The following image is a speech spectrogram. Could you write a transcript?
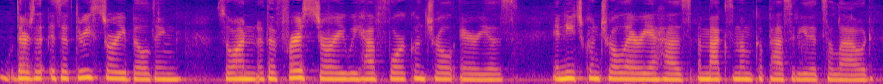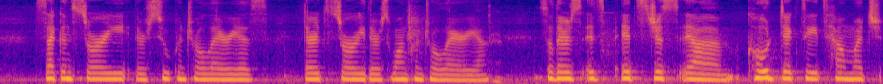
there's a, it's a three-story building. So on the first story, we have four control areas, and each control area has a maximum capacity that's allowed. Second story, there's two control areas. Third story, there's one control area. So there's it's it's just um, code dictates how much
